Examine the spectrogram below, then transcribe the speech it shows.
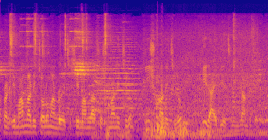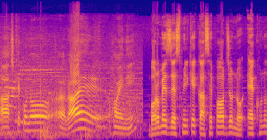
আপনার যে মামলাটি চলমান রয়েছে সেই মামলা আজকে শুনানি ছিল। কি শুনানি ছিল? কি রায় দিয়েছেন জানতে চাই। আজকে কোনো রায় হয়নি। বড় মেয়ে জেসমিনকে কাছে পাওয়ার জন্য এখনও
